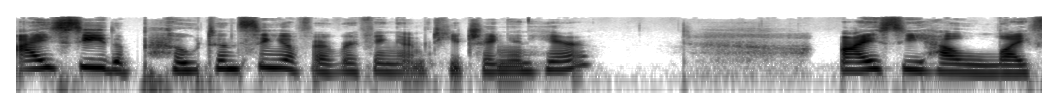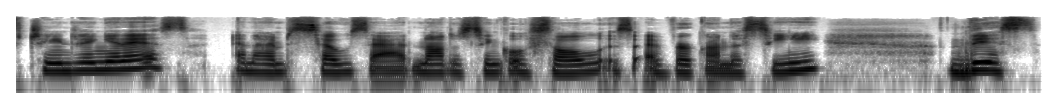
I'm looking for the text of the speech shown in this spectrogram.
I see the potency of everything I'm teaching in here. I see how life changing it is. And I'm so sad not a single soul is ever going to see this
